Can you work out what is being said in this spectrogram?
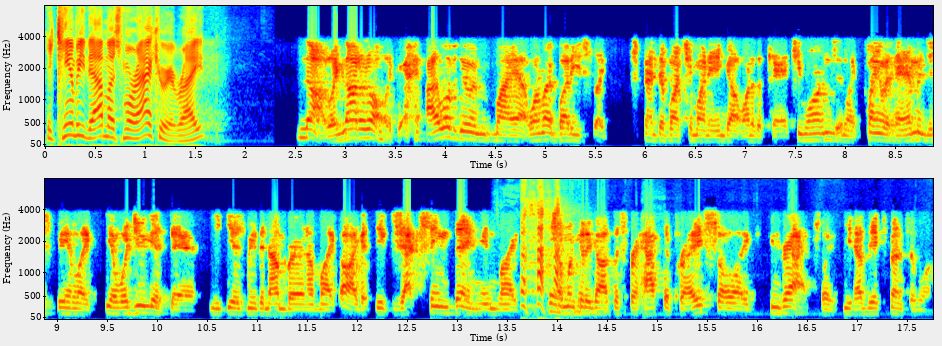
It can't be that much more accurate, right? No, like not at all. Like I love doing my uh, one of my buddies like spent a bunch of money and got one of the fancy ones and like playing with him and just being like, yeah, what'd you get there? He gives me the number and I'm like, oh, I got the exact same thing and like someone could have got this for half the price. So like, congrats, like you have the expensive one.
